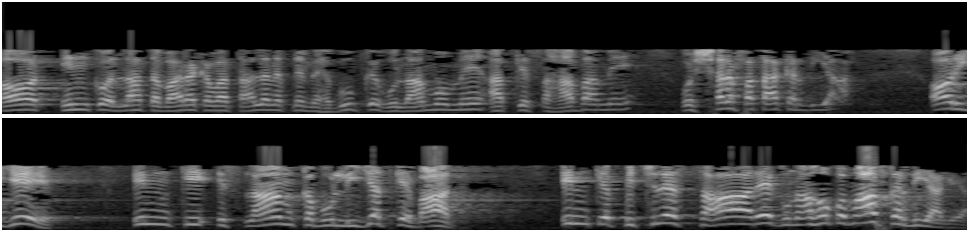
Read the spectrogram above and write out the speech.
اور ان کو اللہ تبارک و تعالی نے اپنے محبوب کے غلاموں میں، آپ کے صحابہ میں وہ شرف عطا کر دیا۔ اور یہ ان کی اسلام قبولیت کے بعد ان کے پچھلے سارے گناہوں کو معاف کر دیا گیا۔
